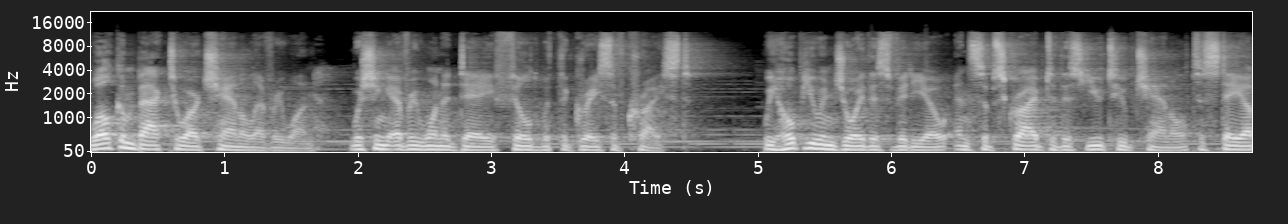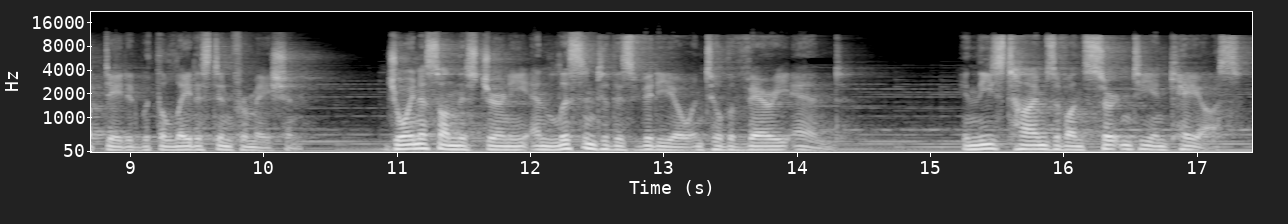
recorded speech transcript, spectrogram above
Welcome back to our channel, everyone. Wishing everyone a day filled with the grace of Christ. We hope you enjoy this video and subscribe to this YouTube channel to stay updated with the latest information. Join us on this journey and listen to this video until the very end. In these times of uncertainty and chaos,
